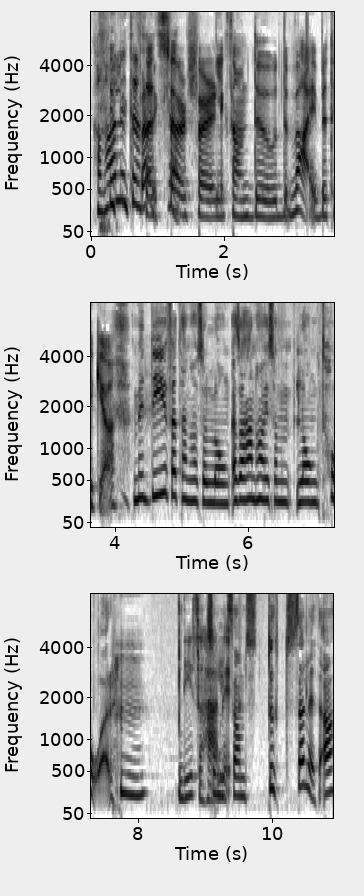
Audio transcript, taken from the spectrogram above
Han har lite en surfer liksom, dude-vibe, tycker jag. Men det är ju för att han har så lång, alltså han har ju så långt hår. Det är så Som härligt. liksom studsar lite. Ja,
